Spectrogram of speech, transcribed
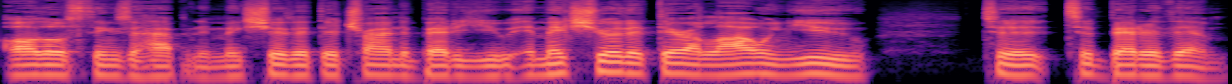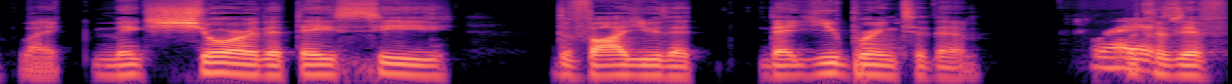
all those things are happening. Make sure that they're trying to better you and make sure that they're allowing you to to better them. Like make sure that they see the value that that you bring to them. Right. Because if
